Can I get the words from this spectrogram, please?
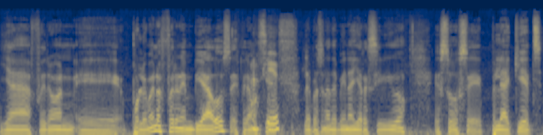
ya fueron, eh, por lo menos fueron enviados. Esperamos que la persona también haya recibido esos eh, plaquettes.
